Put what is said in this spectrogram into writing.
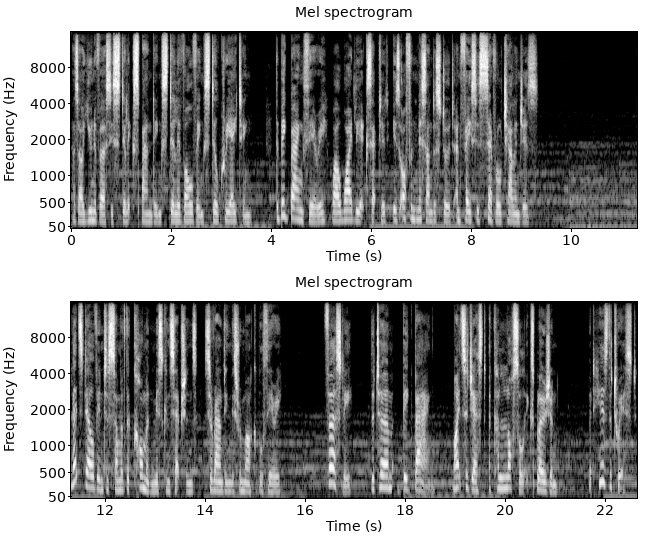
as our universe is still expanding, still evolving, still creating. The Big Bang Theory, while widely accepted, is often misunderstood and faces several challenges. Let's delve into some of the common misconceptions surrounding this remarkable theory. Firstly, the term Big Bang might suggest a colossal explosion. But here's the twist.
